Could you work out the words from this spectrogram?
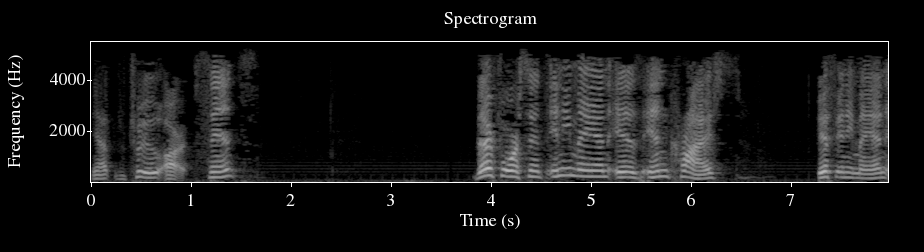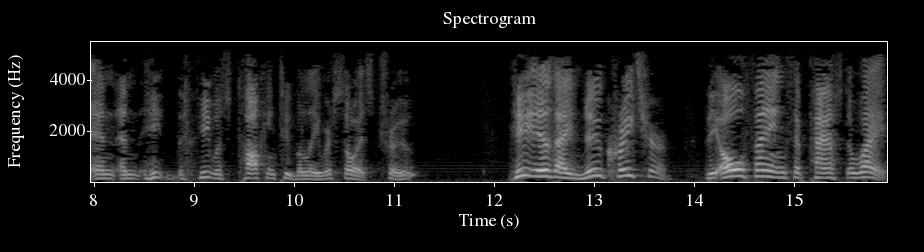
Yeah, true, or since. Therefore, since any man is in Christ, if any man, and, and he, he was talking to believers, so it's true, he is a new creature. The old things have passed away.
